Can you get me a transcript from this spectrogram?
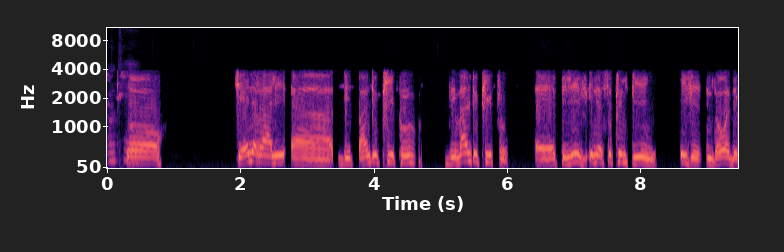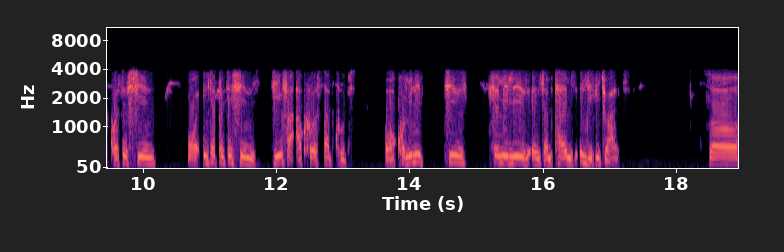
Okay. So generally, uh, the Bantu people, the Bantu people uh, believe in a supreme being, even though the conception or interpretations differ across subgroups or communities, families, and sometimes individuals. So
